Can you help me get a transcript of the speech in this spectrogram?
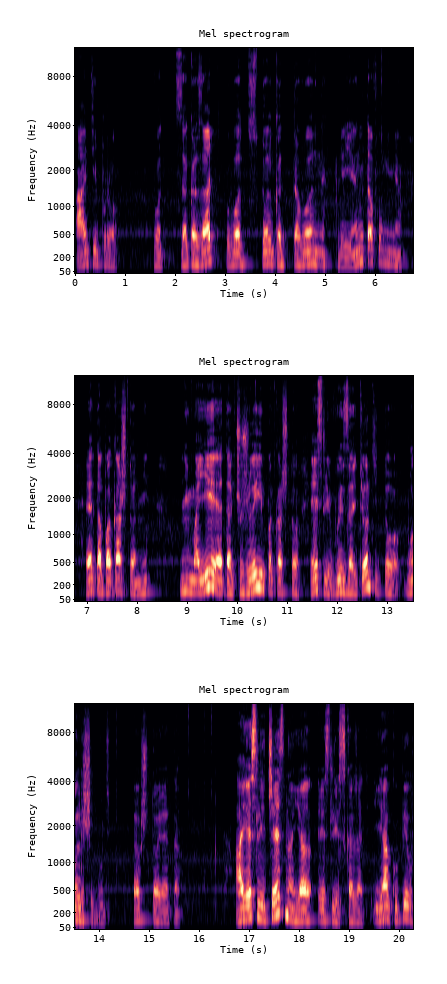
ADI Pro вот заказать вот столько довольных клиентов у меня. Это пока что не не мои это чужие пока что. Если вы зайдете то больше будет. Так что это. А если честно я если сказать я купил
